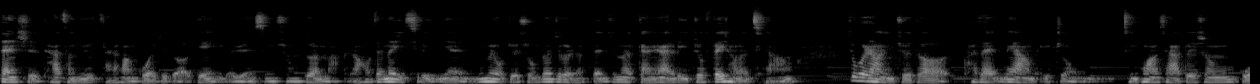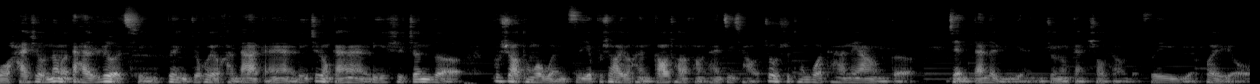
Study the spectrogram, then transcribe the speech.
但是他曾经采访过这个电影的原型熊顿嘛。然后在那一期里面，因为我觉得熊顿这个人本身的感染力就非常的强，就会让你觉得他在那样的一种情况下对生活还是有那么大的热情，对你就会有很大的感染力。这种感染力是真的不需要通过文字，也不需要有很高超的访谈技巧，就是通过他那样的简单的语言你就能感受到的，所以也会有。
